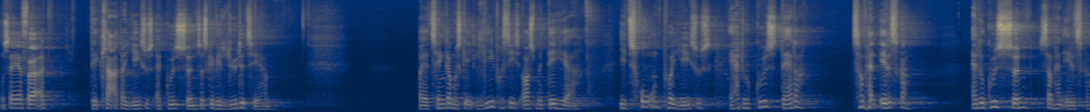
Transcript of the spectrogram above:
Nu sagde jeg før, at det er klart, at Jesus er Guds søn, så skal vi lytte til ham. Og jeg tænker måske lige præcis også med det her. I troen på Jesus, er du Guds datter, som han elsker? Er du Guds søn, som han elsker?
